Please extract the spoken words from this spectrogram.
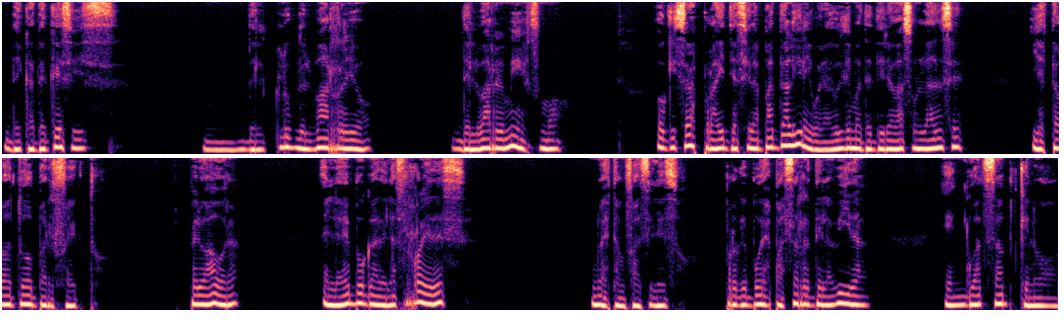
de catequesis, mm, del club del barrio, del barrio mismo, o quizás por ahí te hacía la pata alguien y bueno, de última te tirabas un lance y estaba todo perfecto. Pero ahora, en la época de las redes, no es tan fácil eso, porque puedes pasarte la vida en WhatsApp que no,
